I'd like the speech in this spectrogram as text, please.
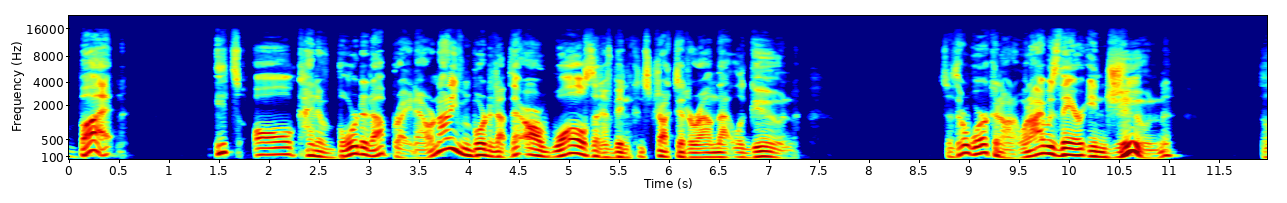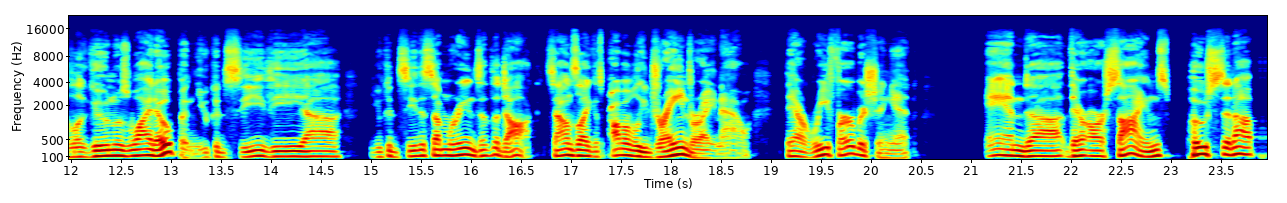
But it's all kind of boarded up right now, or not even boarded up. There are walls that have been constructed around that lagoon. So they're working on it. When I was there in June, the lagoon was wide open. You could see the uh, you could see the submarines at the dock. Sounds like it's probably drained right now. They are refurbishing it, and uh, there are signs posted up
